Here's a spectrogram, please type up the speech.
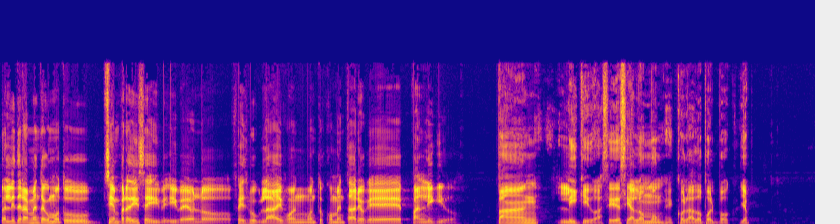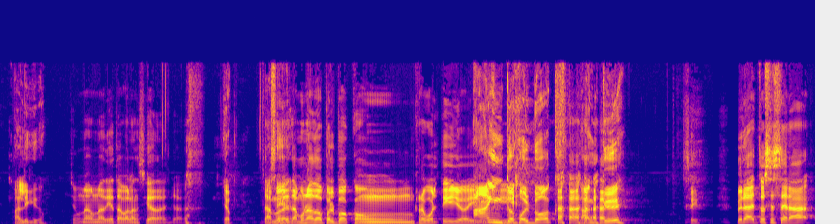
pues literalmente como tú siempre dices y, veo en los Facebook Live o en, tus comentarios que es pan líquido. Pan líquido, así decían los monjes, colado por Bock. Yep. Pan líquido. una, una dieta balanceada ya. Yep. Dame, dame una Doppelbock con un revoltillo y... Ein Doppelbock, qué? Verá, entonces será,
